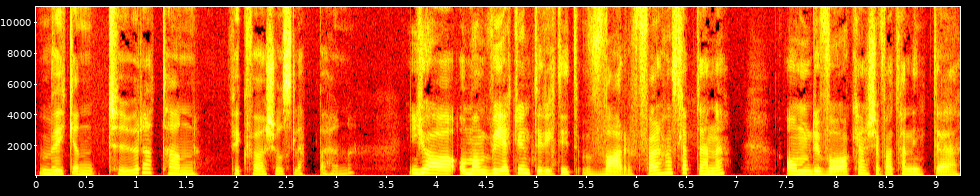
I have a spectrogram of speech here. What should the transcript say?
Men vilken tur att han fick för sig att släppa henne. Ja, och man vet ju inte riktigt varför han släppte henne. Om det var kanske för att han inte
